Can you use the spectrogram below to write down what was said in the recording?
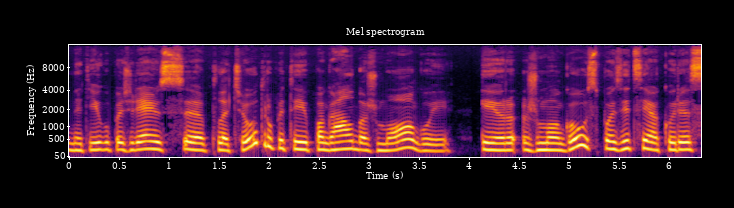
bet jeigu pažiūrėjus e, plačiau truputį pagalba žmogui, ir žmogaus pozicija, kuris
